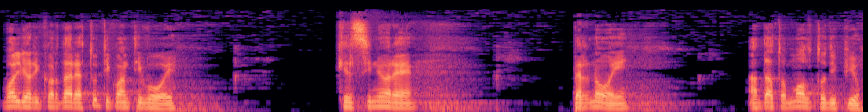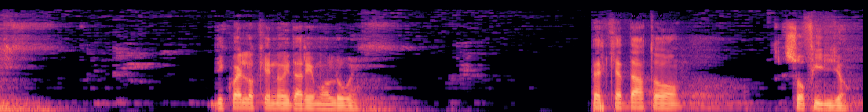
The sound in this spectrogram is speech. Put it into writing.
voglio ricordare a tutti quanti voi che il Signore per noi ha dato molto di più di quello che noi daremo a Lui, perché ha dato suo figlio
